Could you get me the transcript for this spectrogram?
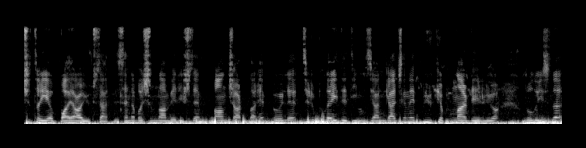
çıtayı bayağı yükseltti. Sene başından beri işte Uncharted'lar hep böyle AAA dediğimiz yani gerçekten hep büyük yapımlar veriliyor. Dolayısıyla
